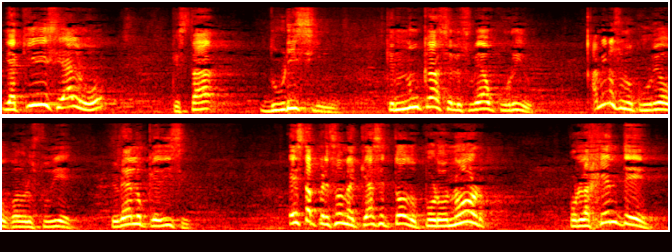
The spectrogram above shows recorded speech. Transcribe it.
Y aquí dice algo que está durísimo. Que nunca se les hubiera ocurrido. A mí no se me ocurrió cuando lo estudié. Pero vean lo que dice. Esta persona que hace todo por honor, por la gente,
